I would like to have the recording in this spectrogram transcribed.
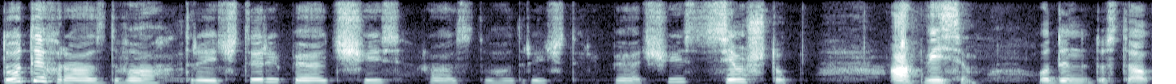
Тут їх раз, два, три, чотири, п'ять, шість. Раз, два, три, чотири, п'ять, шість, сім штук. А, вісім. Один не достав.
